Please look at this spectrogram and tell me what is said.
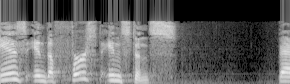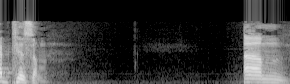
is in the first instance baptism. Um,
